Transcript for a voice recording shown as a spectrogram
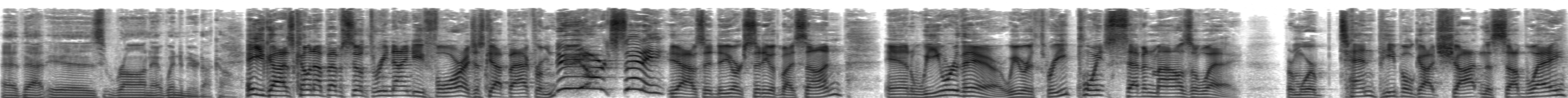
Uh, that is ron at windermere.com. Hey, you guys, coming up episode 394. I just got back from New York City. Yeah, I was in New York City with my son, and we were there. We were 3.7 miles away from where 10 people got shot in the subway.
